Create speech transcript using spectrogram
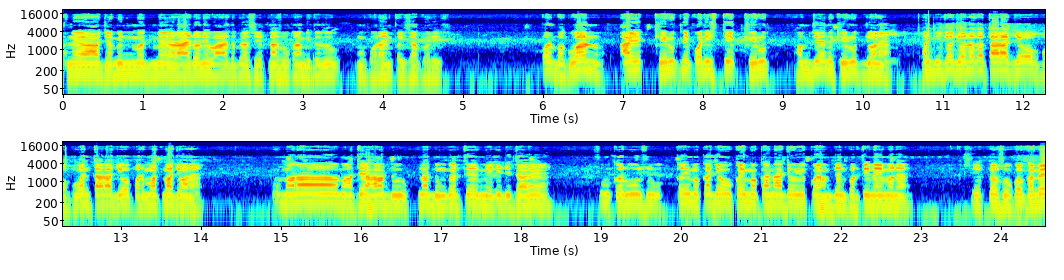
અને આ જમીનમાં મેં રાયડોને વાળ્યો તો પેલા શેઠના છોકરાને કીધું હતું, હું ભરાઈને પૈસા ભરીશ. પણ ભગવાન, આ એક ખેડૂતની પરિસ્થિતિ એક ખેડૂત સમજે અને ખેડૂત જોને. અને બીજો જોને તો તારા જેવો, ભગવાન તારા જેવો પરમાત્મા જોને. મારા માથે હાથ દુઃખના ડુંગર તે મેળી દીધા હે. શું કરવું શું કઈ મકા જવું કઈ મકા ના જવું એ કોઈ સમજણ પડતી નહીં મને. એટલો છોકરો ગમે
